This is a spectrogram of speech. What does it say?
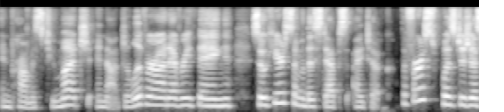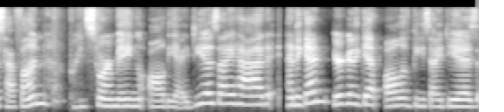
and promise too much and not deliver on everything. So here's some of the steps I took. The first was to just have fun, brainstorming all the ideas I had. And again, you're going to get all of these ideas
